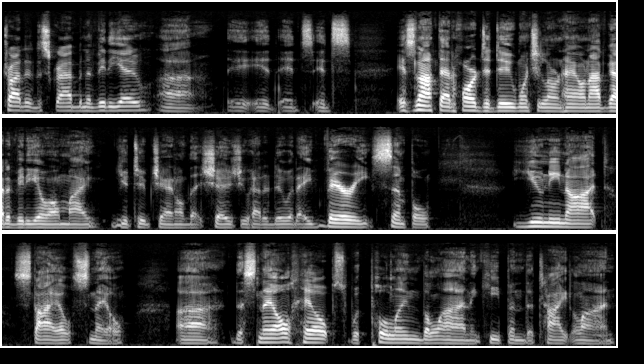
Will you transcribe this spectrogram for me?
try to describe in a video. Uh, it, it's it's it's not that hard to do once you learn how. And I've got a video on my YouTube channel that shows you how to do it. A very simple uni knot style snell. Uh, the snell helps with pulling the line and keeping the tight line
